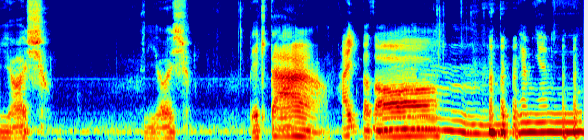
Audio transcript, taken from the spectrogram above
よいしょ。よいしょ。できたはい、どうぞうん。やみやみ。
